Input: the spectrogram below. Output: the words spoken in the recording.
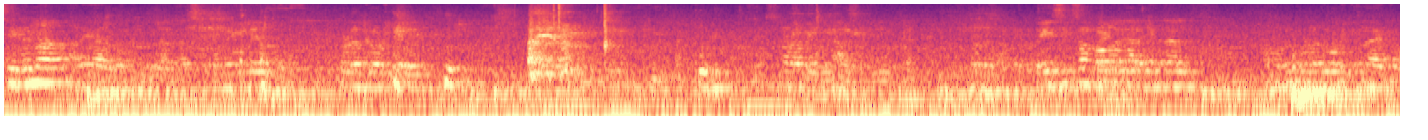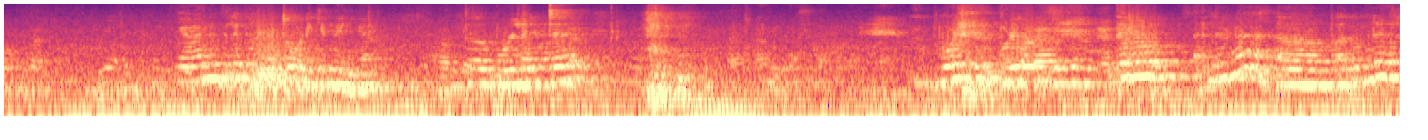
സിനിമ ബേസിക് സംഭവങ്ങളൊക്കെ അറിഞ്ഞാൽ നമുക്ക് ബുള്ളറ്റ് ഓടിക്കുന്നതായിട്ട് ഉറപ്പല്ലേ? ഞാൻ ഇതിൽ ബുള്ളറ്റ് ഓടിക്കുന്നില്ല ഇത് ബുള്ളറ്റ്. ഇതൊരു എന്താണ്? അതുകൊണ്ട് ഇതിൽ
